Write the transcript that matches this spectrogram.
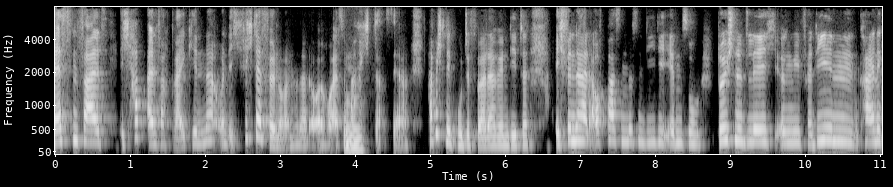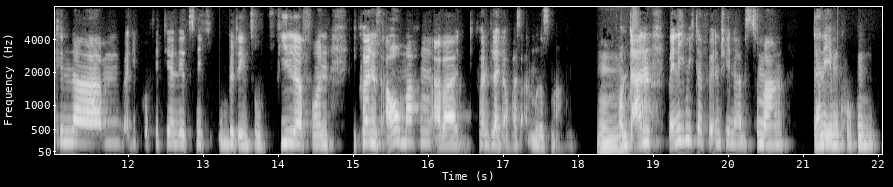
Bestenfalls, ich habe einfach drei Kinder und ich kriege dafür 900 Euro. Also mhm. mache ich das, ja. Habe ich eine gute Förderrendite. Ich finde halt aufpassen müssen die, die eben so durchschnittlich irgendwie verdienen, keine Kinder haben, weil die profitieren jetzt nicht unbedingt so viel davon. Die können es auch machen, aber die können vielleicht auch was anderes machen. Mhm. Und dann, wenn ich mich dafür entschieden habe, es zu machen, dann eben gucken,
